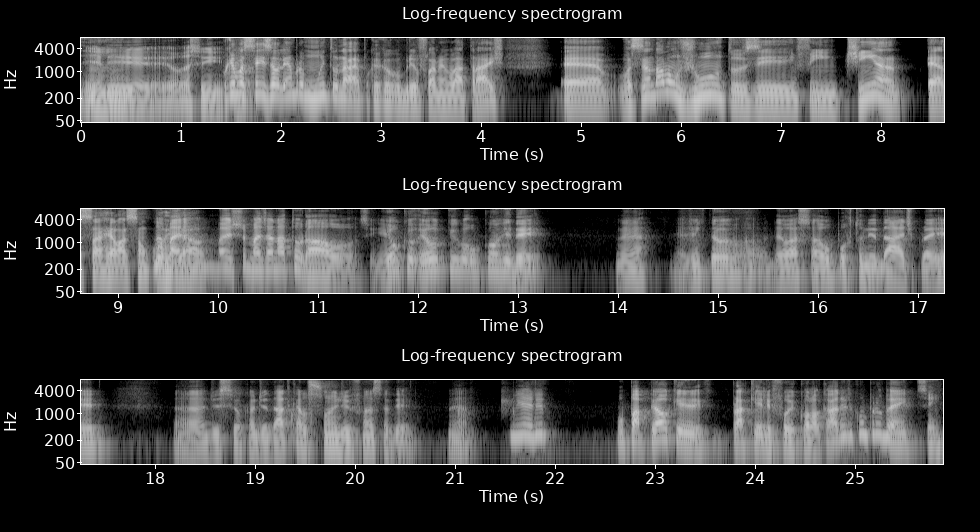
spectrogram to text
Ele, eu assim... Porque vocês, eu lembro muito na época que eu cobri o Flamengo lá atrás, é, vocês andavam juntos e, enfim, tinha essa relação Não, mas, cordial. mas, mas é natural. Assim, eu, que- eu que o convidei. Né? E a gente deu, deu essa oportunidade para ele ah, de ser o candidato, que era o sonho de infância dele. Né? E ele, o papel que para que ele foi colocado, ele cumpriu bem. Sim.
